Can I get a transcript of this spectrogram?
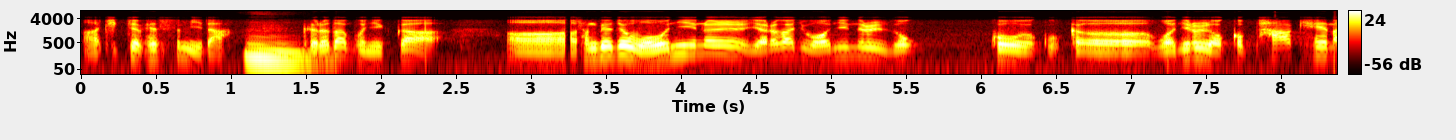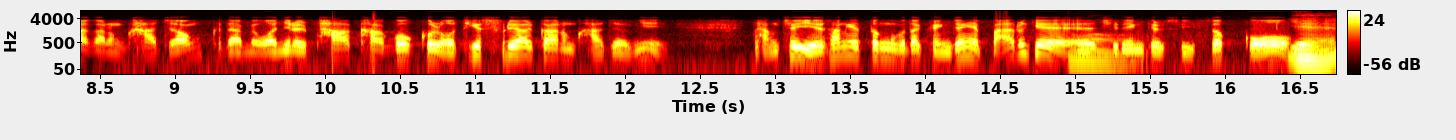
어, 직접 했습니다. 음. 그러다 보니까 어, 상대적 원인을 여러 가지 원인을 놓고 그 원인을 놓고 파악해 나가는 과정, 그다음에 원인을 파악하고 그걸 어떻게 수리할까 하는 과정이 당초 예상했던 것보다 굉장히 빠르게 어. 진행될 수 있었고 예.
